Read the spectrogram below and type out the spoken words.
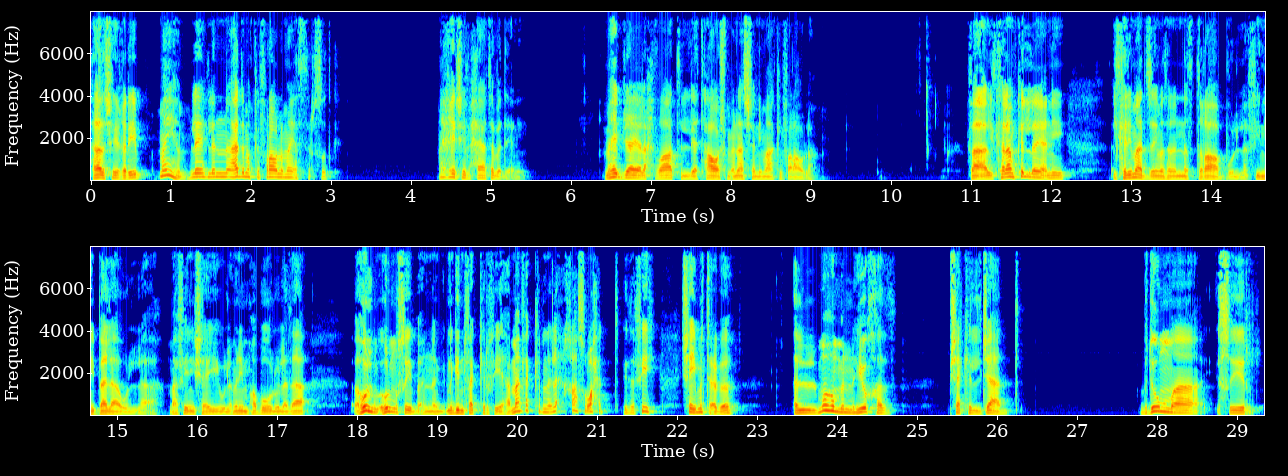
هذا شيء غريب؟ ما يهم. ليه؟ لأن عدم اكل فراوله ما يأثر صدق. ما يغير شيء في الحياة ابدا يعني. ما هي بجاية لحظات اللي أتهاوش مع ناس عشان ما اكل فراولة. فالكلام كله يعني الكلمات زي مثلا إن اضطراب ولا فيني بلا ولا ما فيني شيء ولا ماني مهبول ولا ذا. هو هو المصيبة إن نقعد نفكر فيها. ما نفكر لا خلاص الواحد إذا فيه شيء متعبه المهم إنه يؤخذ بشكل جاد بدون ما يصير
